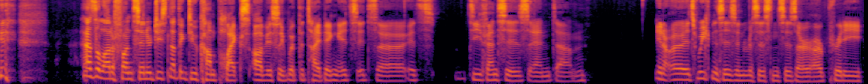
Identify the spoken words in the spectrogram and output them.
Has a lot of fun synergies. Nothing too complex, obviously, with the typing. It's it's uh its defenses and um, you know, uh, its weaknesses and resistances are are pretty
